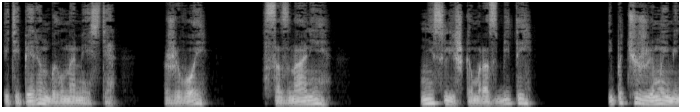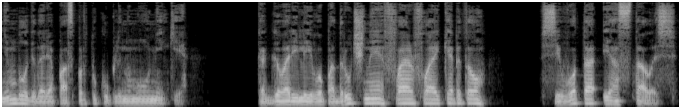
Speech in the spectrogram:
И теперь он был на месте. Живой, в сознании, не слишком разбитый и под чужим именем благодаря паспорту, купленному у Мики. Как говорили его подручные Firefly Capital, всего-то и осталось.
